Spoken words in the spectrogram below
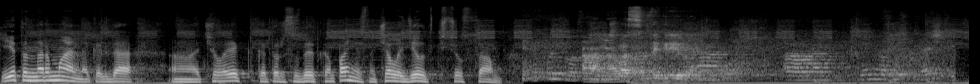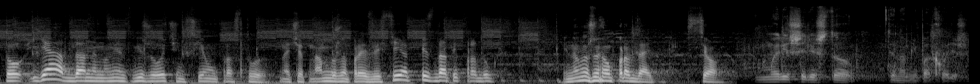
И это нормально, когда а, человек, который создает компанию, сначала делает все сам. А, она вас. То я в данный момент вижу очень схему простую. Значит, нам нужно произвести пиздатый продукт, и нам нужно его продать. Все. Мы решили, что ты нам не подходишь.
